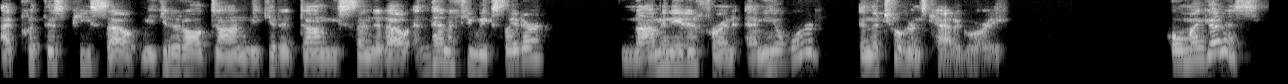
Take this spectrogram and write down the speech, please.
I put this piece out. We get it all done. We get it done. We send it out. And then a few weeks later, nominated for an Emmy Award in the children's category. Oh my goodness.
